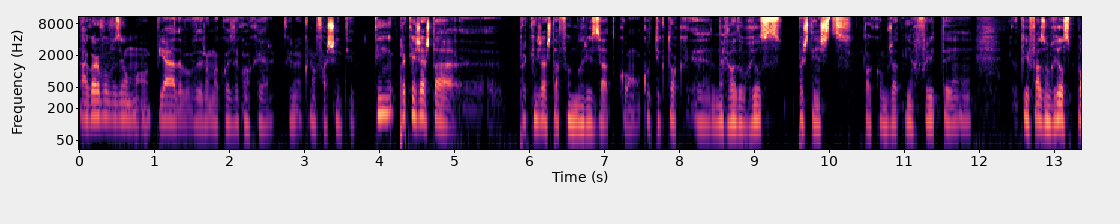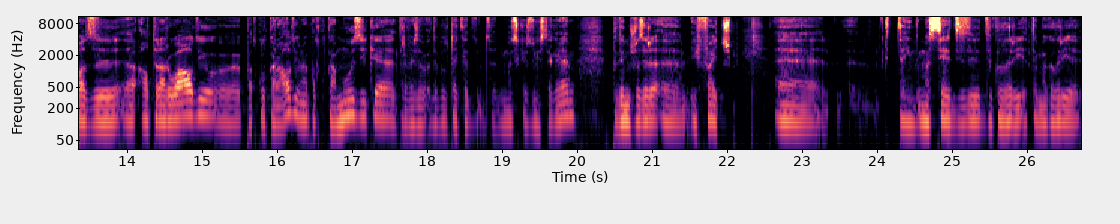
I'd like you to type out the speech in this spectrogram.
ah, agora vou fazer uma, uma, piada, vou fazer uma coisa qualquer que, que não faz sentido. Quem, para quem já está para quem já está familiarizado com, com o TikTok, eh, na realidade o Reels depois este, tal como já tinha referido, tem, quem faz um Reels pode uh, alterar o áudio, uh, pode colocar áudio, é? pode colocar música através da, da biblioteca de, de, músicas do Instagram, podemos fazer uh, efeitos uh, que tem uma série de, de galeria, tem uma galeria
